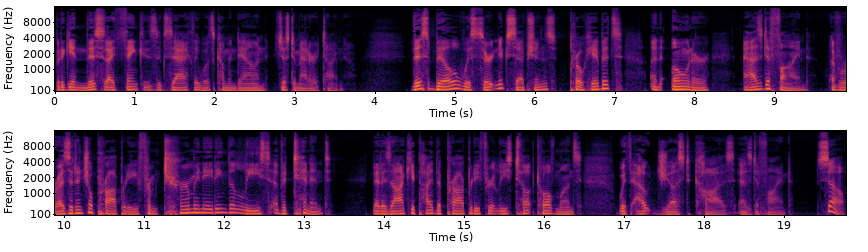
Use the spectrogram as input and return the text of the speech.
but again, this I think is exactly what's coming down. It's just a matter of time now. This bill, with certain exceptions, prohibits an owner, as defined, of residential property from terminating the lease of a tenant that has occupied the property for at least 12 months without just cause, as defined. So,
